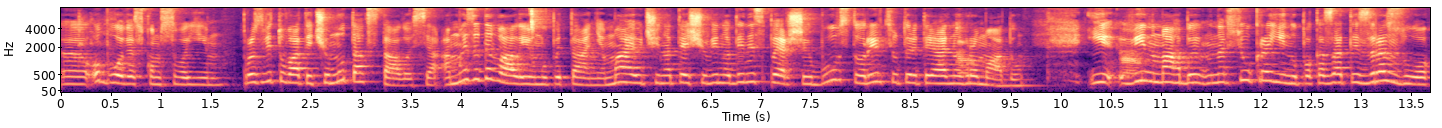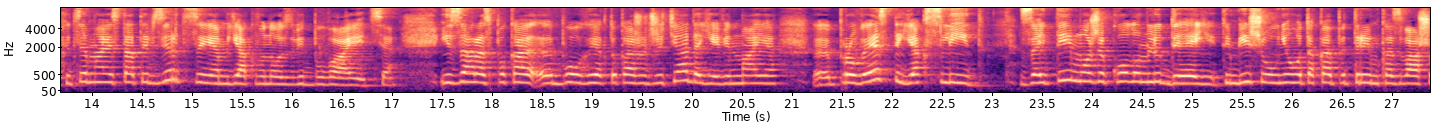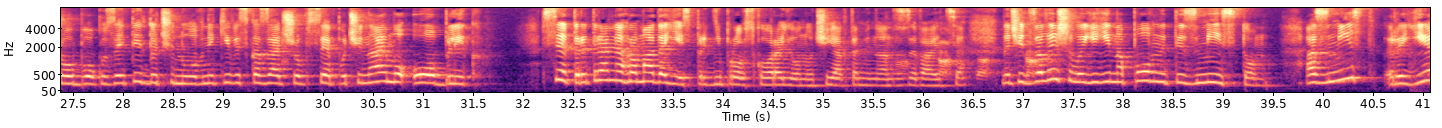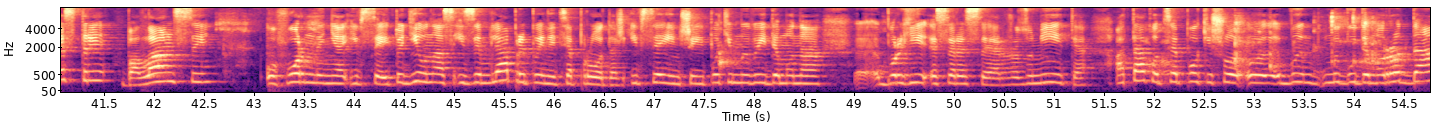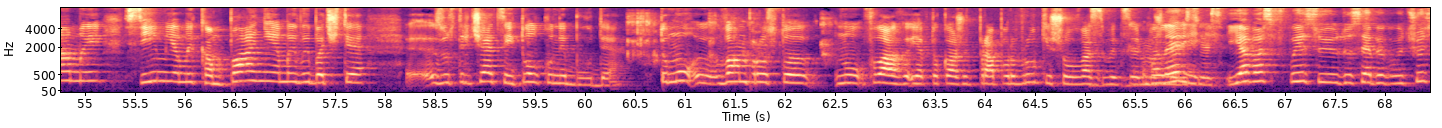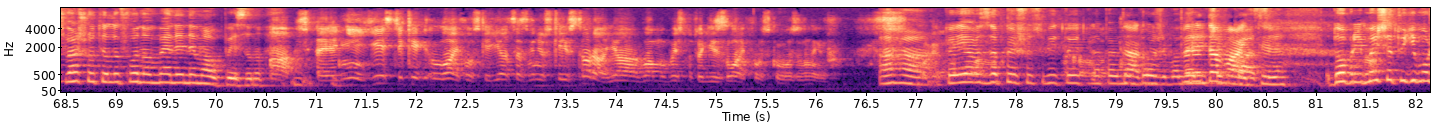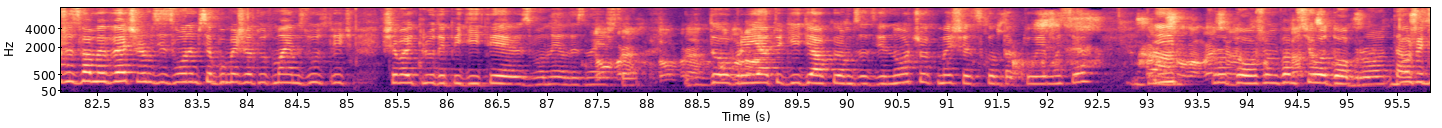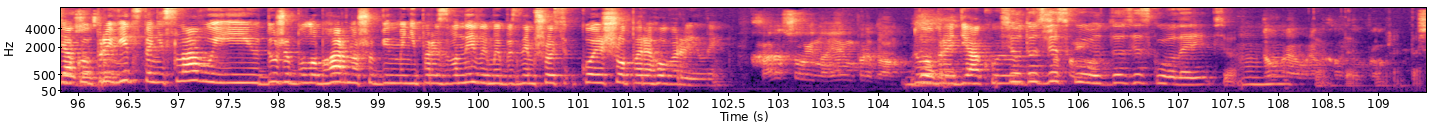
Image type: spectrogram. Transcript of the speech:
е, обов'язком своїм прозвітувати, чому так сталося. А ми задавали йому питання, маючи на те, що він один із перших був, створив цю територіальну громаду. І він мав би на всю Україну показати зразок, і це має стати взірцем, як воно відбувається. І зараз, поки е, Бог, як то кажуть, життя дає, він має е, провести як слід. Зайти може колом людей, тим більше у нього така підтримка з вашого боку, зайти до чиновників і сказати, що все, починаємо облік. Все, територіальна громада є з Придніпровського району, чи як там він називається. Значить, залишило її наповнити змістом. А зміст реєстри, баланси, оформлення і все. І тоді у нас і земля припиниться продаж, і все інше. І потім ми вийдемо на е, борги СРСР, розумієте? А так, оце поки що е, ми, ми будемо родами, сім'ями, компаніями, вибачте, зустрічатися і толку не буде. Тому е, вам просто ну, флаг, як то кажуть, прапор в руки, що у вас ви це можливість є. Валерій, я вас вписую до себе, бо щось вашого телефону в мене нема вписано. А, е, ні, є тільки лайфовський. Я це дзвоню з Київстара, я вам обично тоді з лайфовського дзвонив. Ага, то я вас запишу собі, то напевно Так, теж Валерій передавайте. Черкаси. Добре, ми ще тоді, може, з вами вечором зізвонимося, бо ми ще тут маємо зустріч. Ще мають люди підійти, дзвонили, знаєш. Добре, то. добре. Добре, я тоді дякую вам за дзвіночок. Ми ще сконтактуємося і Хорошого вам вечора. продовжимо. Вам всього доброго. Так, Дуже всього дякую. доброго. Привіт Станіславу. І дуже було б гарно, щоб він мені перезвонив, і ми б з ним щось кое-що переговорили. Хорошо, Інна, я йому передам. Добре, дякую. Все, до зв'язку, до зв'язку, Валерій. Все. Добре, Оля Так, Михайлівна, так, добре. добре, так.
